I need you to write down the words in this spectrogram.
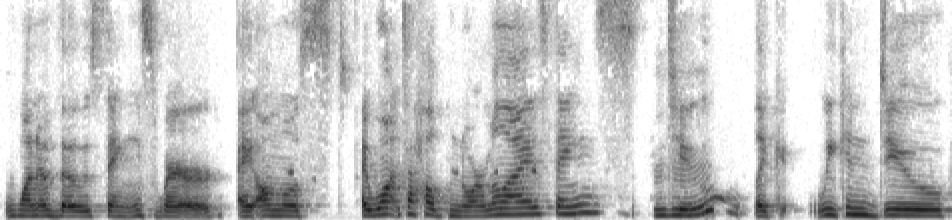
one of those things where I almost I want to help normalize things mm-hmm. too. Like we can do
